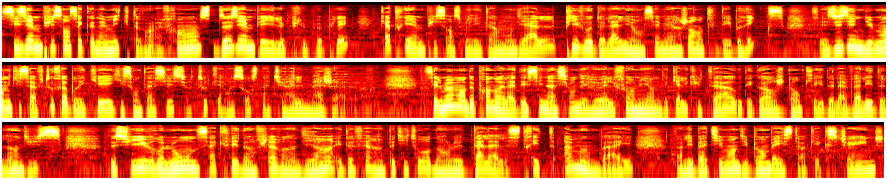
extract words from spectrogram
Sixième puissance économique devant la France, deuxième pays le plus peuplé, quatrième puissance militaire mondiale, pivot de l'alliance émergente des BRICS, ces usines du monde qui savent tout fabriquer et qui sont assises sur toutes les ressources naturelles majeures. C'est le moment de prendre la destination des ruelles fourmillantes de Calcutta ou des gorges dentelées de la vallée de l'Indus, de suivre l'onde sacrée d'un fleuve indien et de faire un petit tour dans le Dalal Street à Mumbai, dans les bâtiments du Bombay Stock Exchange,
